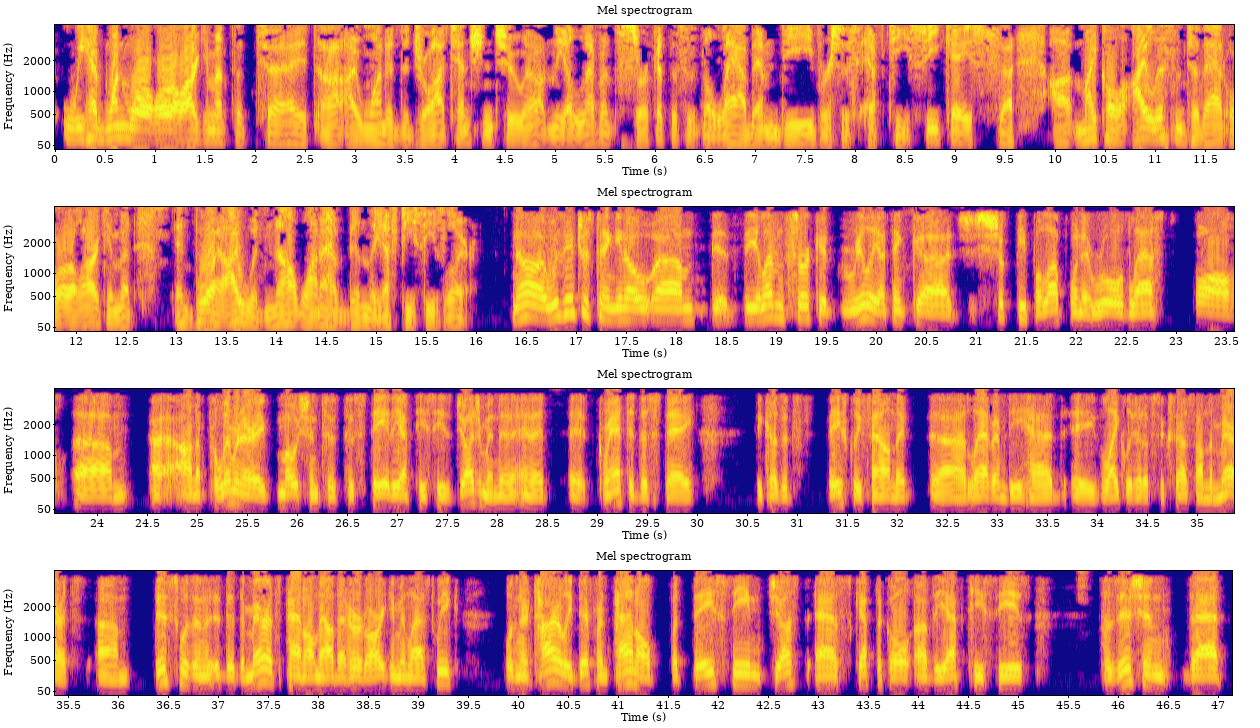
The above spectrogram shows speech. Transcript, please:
we had one more oral argument that uh, I wanted to draw attention to on the 11th Circuit. This is the LabMD versus FTC case. Uh, uh, Michael, I listened to that oral argument, and boy, I would not want to have been the FTC's lawyer. No, it was interesting. You know, um, the, the 11th Circuit really, I think, uh, shook people up when it ruled last fall um, uh, on a preliminary motion to, to stay the FTC's judgment, and, and it, it granted the stay because it basically found that uh, LabMD had a likelihood of success on the merits. Um, this was an, the, the merits panel now that heard argument last week was an entirely different panel, but they seemed just as skeptical of the FTC's position that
